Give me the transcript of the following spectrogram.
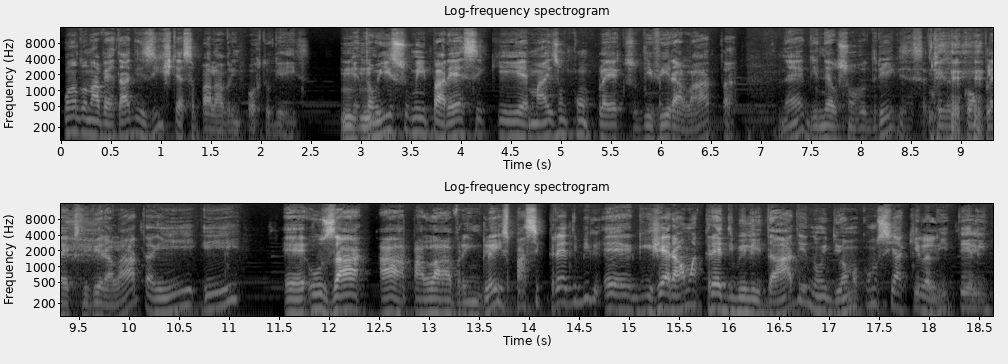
quando na verdade existe essa palavra em português. Uhum. Então isso me parece que é mais um complexo de vira-lata, né, de Nelson Rodrigues, essa coisa do complexo de vira-lata e, e é, usar a palavra em inglês para se é, gerar uma credibilidade no idioma como se aquilo ali ele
